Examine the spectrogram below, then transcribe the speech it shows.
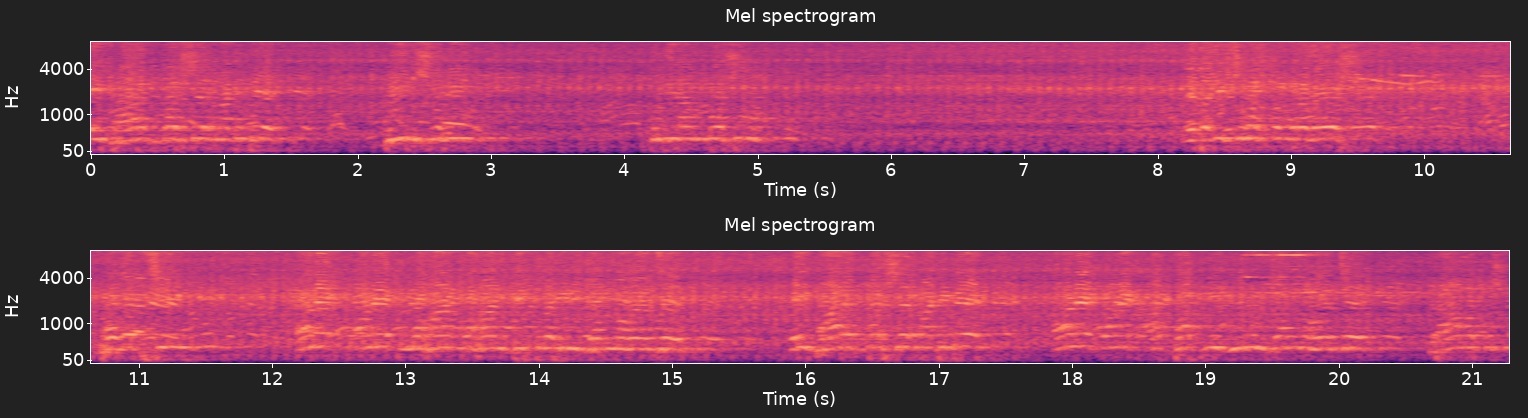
এই ভারতবর্ষের মাটিতে বীর শহীদ ক্ষুদিরাম বসু, নেতাজি সুভাষচন্দ্র বোস, ভগৎ সিং, অনেক অনেক মহান মহান বিপ্লবীর জন্ম হয়েছে। এই ভারতবর্ষের মাটিতে অনেক অনেক আধ্যাত্মিক গুরুর জন্ম হয়েছে। রামকৃষ্ণ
